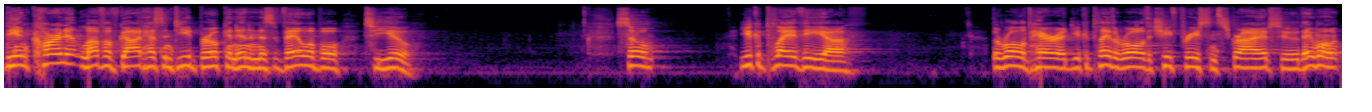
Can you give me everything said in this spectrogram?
the incarnate love of God has indeed broken in and is available to you. So you could play the, uh, the role of Herod, you could play the role of the chief priests and scribes who they won't,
